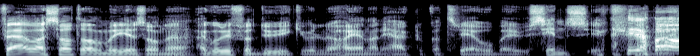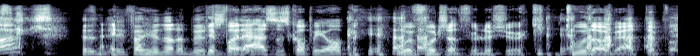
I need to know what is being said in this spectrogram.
For jeg, jeg sa til Anne Marie sånn Jeg går ut fra at du ikke vil ha en av de her klokka tre. Og hun bare Er du sinnssyk? Ja, bare, for hun hadde bursdag. Det er bare jeg som skal på jobb. Hun er fortsatt fyllesyk to dager etterpå.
